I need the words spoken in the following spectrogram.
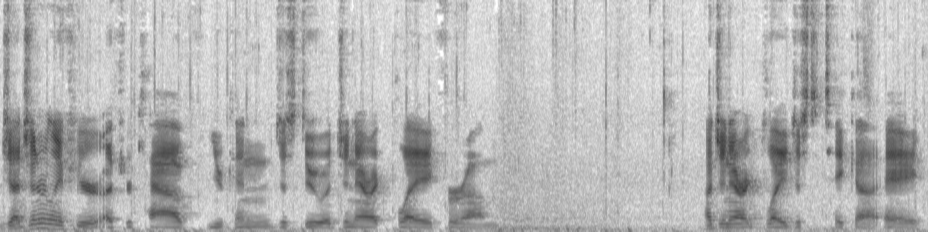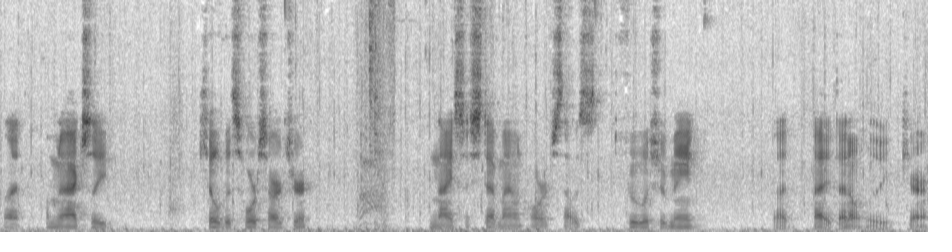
Yeah, generally if you're if you're Cav, you can just do a generic play for um, a generic play just to take uh, A, but I'm gonna actually kill this horse archer. Nice, I stabbed my own horse. That was foolish of me, but I, I don't really care.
